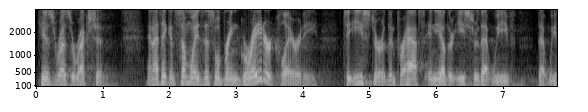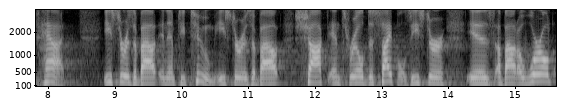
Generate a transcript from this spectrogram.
his resurrection. And I think in some ways this will bring greater clarity to Easter than perhaps any other Easter that we've, that we've had. Easter is about an empty tomb. Easter is about shocked and thrilled disciples. Easter is about a world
